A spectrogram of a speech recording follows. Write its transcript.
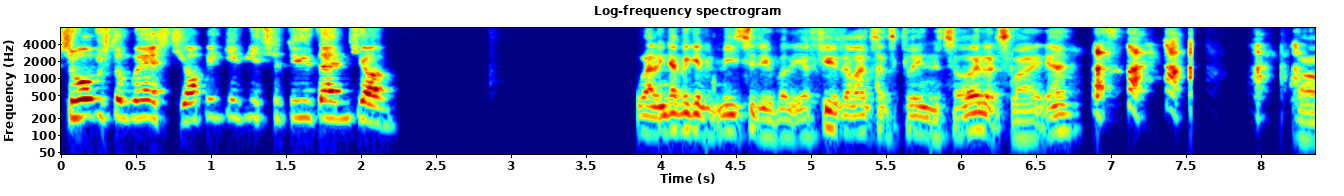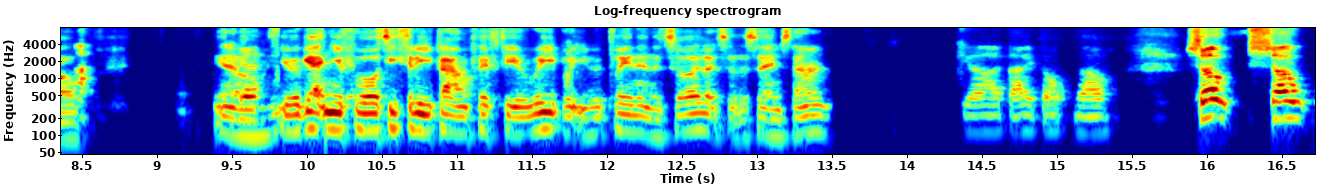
so, what was the worst job he gave you to do then, John? Well, he never gave it me to do, but a few of the lads had to clean the toilets, like yeah. so you know, yeah. you were getting your forty-three pound fifty a week, but you were cleaning the toilets at the same time. God, I don't know. So, so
